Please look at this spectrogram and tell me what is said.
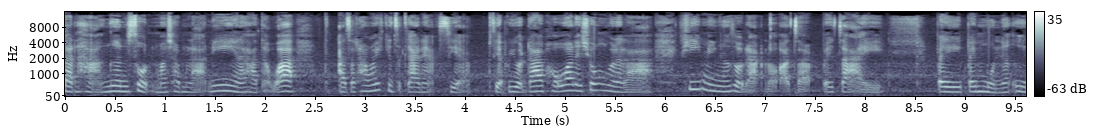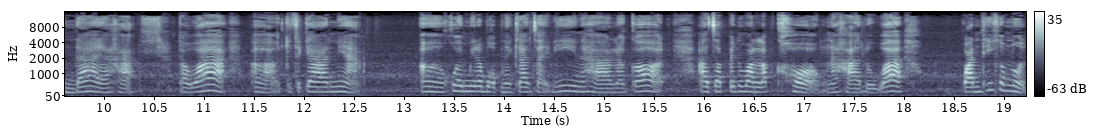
จัดหาเงินสดมาชำระหนี้นะคะ แต่ว่าอาจจะทำให้กิจการเนี่ยเสียเสียประโยชน์ได้ เพราะว่าในช่วงเวลาที่มีเงินสดอะเราอาจจะไปจ่ายไปไปหมุนอย่างอื่นได้อะคะ แต่ว่ากิจการเนี่ยควรมีระบบในการจ่ายหนี้นะคะ แล้วก็อาจจะเป็นวันรับของนะคะ หรือว่าวันที่กำหนด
